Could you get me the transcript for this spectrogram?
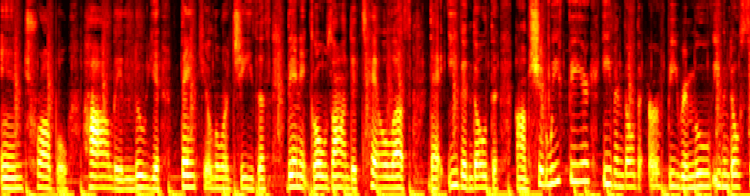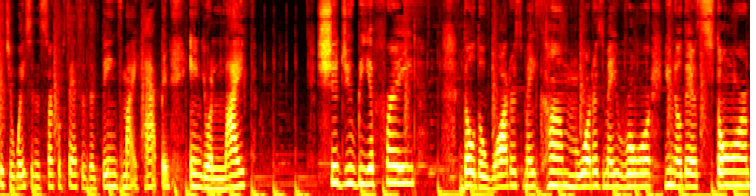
in trouble. Hallelujah. Thank you, Lord Jesus. Then it goes on to tell us that even though the um, should we fear, even though the earth be removed, even though situations and circumstances and things might happen in your life, should you be afraid? Though the waters may come, waters may roar, you know, there's storm,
